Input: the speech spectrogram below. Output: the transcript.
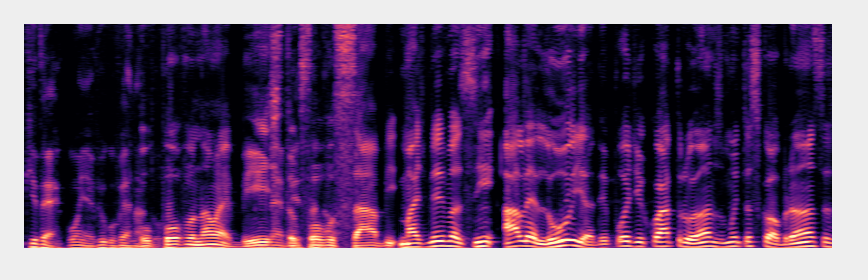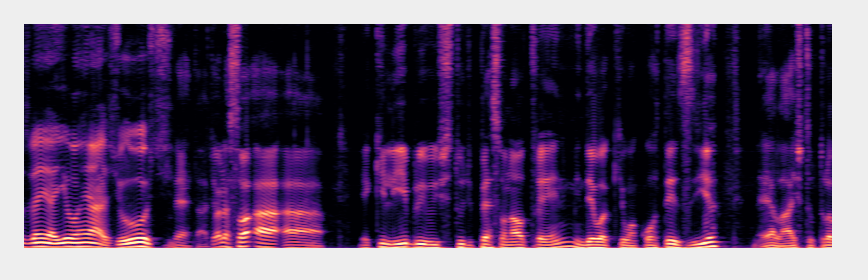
Que vergonha, viu, governador? O povo não é besta, não é besta o povo não. sabe. Mas mesmo assim, aleluia, depois de quatro anos, muitas cobranças, vem aí o reajuste. Verdade. Olha só, a, a Equilíbrio Estúdio Personal Training me deu aqui uma cortesia, né, lá estrutura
